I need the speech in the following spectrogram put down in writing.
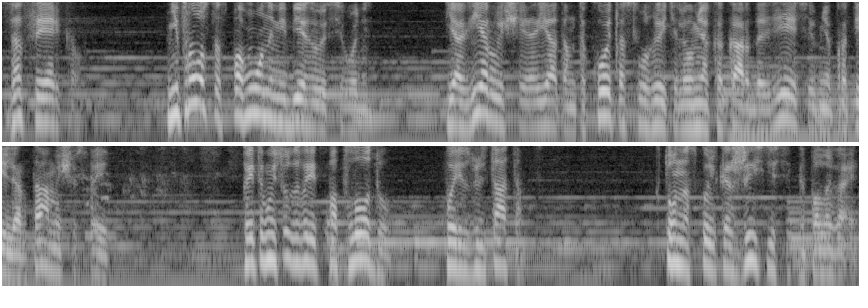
за церковь. Не просто с погонами бегают сегодня. Я верующий, а я там такой-то служитель, у меня кокарда здесь, у меня пропеллер там еще стоит. Поэтому Иисус говорит по плоду, по результатам. Кто насколько жизнь действительно полагает.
